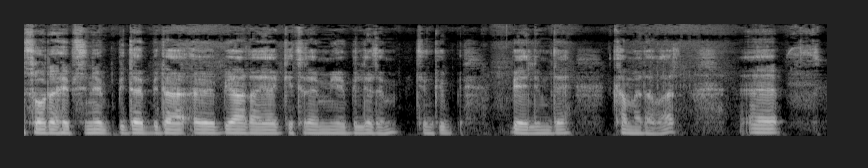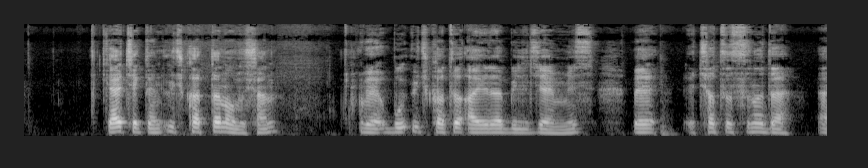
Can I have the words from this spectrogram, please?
sonra hepsini bir de bir daha e, bir araya getiremeyebilirim. Çünkü bir elimde kamera var. E, gerçekten 3 kattan oluşan ve bu 3 katı ayırabileceğimiz ve çatısını da e,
